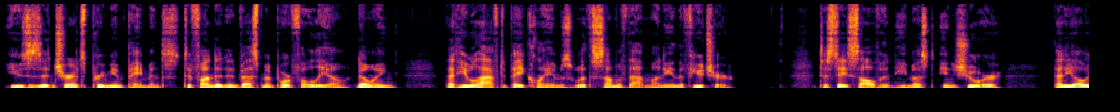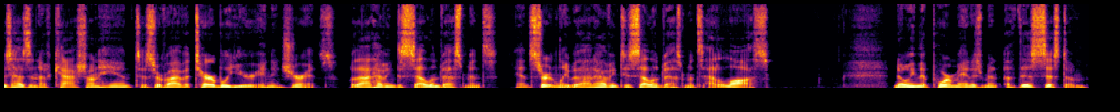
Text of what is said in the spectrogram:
uses insurance premium payments to fund an investment portfolio, knowing that he will have to pay claims with some of that money in the future. To stay solvent, he must ensure that he always has enough cash on hand to survive a terrible year in insurance without having to sell investments and certainly without having to sell investments at a loss. Knowing that poor management of this system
